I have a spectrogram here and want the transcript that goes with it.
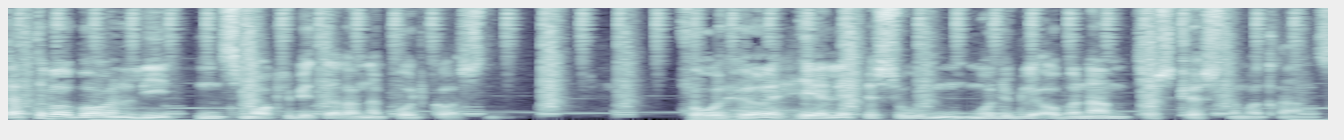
Dette var bare en liten smakebit av denne podkasten. For å høre hele episoden må du bli abonnent hos Customer Trends.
